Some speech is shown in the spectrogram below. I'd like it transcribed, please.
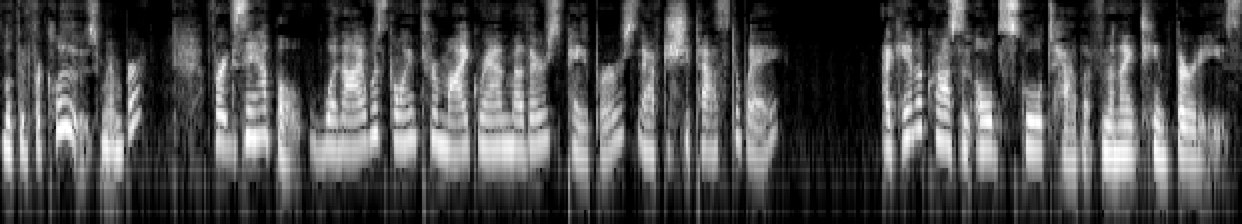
looking for clues, remember? For example, when I was going through my grandmother's papers after she passed away, I came across an old school tablet from the 1930s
